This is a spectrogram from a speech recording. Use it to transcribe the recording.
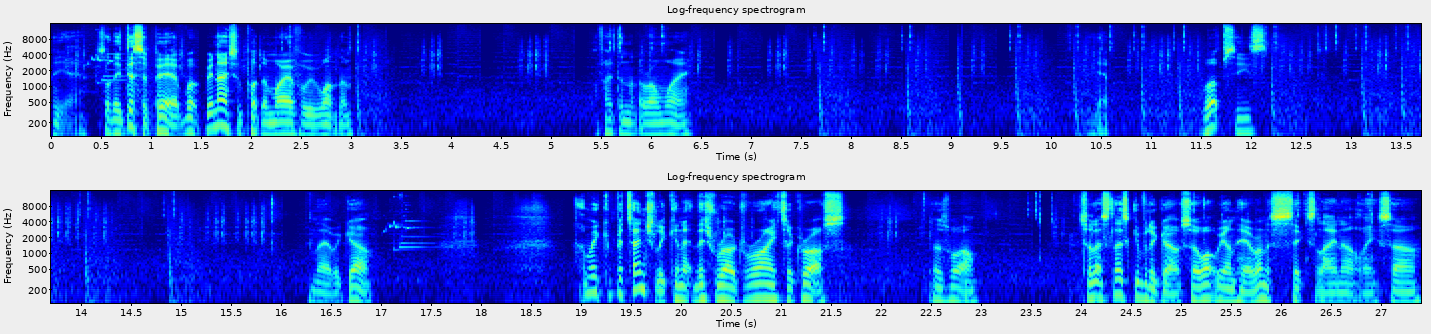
Yeah, so they disappear, but it'd be nice to put them wherever we want them. Have I done that the wrong way? Yep. Whoopsies. There we go. And we could potentially connect this road right across as well. So let's let's give it a go. So what are we on here? We're on a six lane, aren't we? So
